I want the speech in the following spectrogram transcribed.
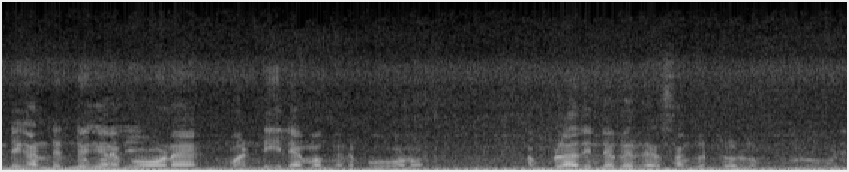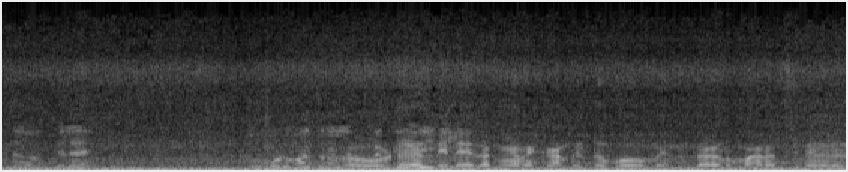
ഫ്രണ്ട് കണ്ടിട്ട് ഇങ്ങനെ പോണ വണ്ടിയിലാകുമ്പോ ഇങ്ങനെ പോകണം അപ്പോഴേ അതിന്റെ ഒക്കെ രസം കിട്ടുള്ളൂ. റോഡ് കണ്ടില്ലേ? ഇതങ്ങനെ കണ്ടിട്ട് പോകുമ്പോ എന്താണ് മനസ്സിന് ഒരു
